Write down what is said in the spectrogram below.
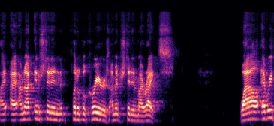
I, I, I'm not interested in political careers. I'm interested in my rights. While every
